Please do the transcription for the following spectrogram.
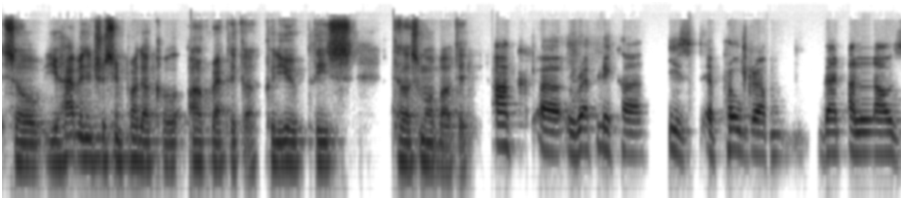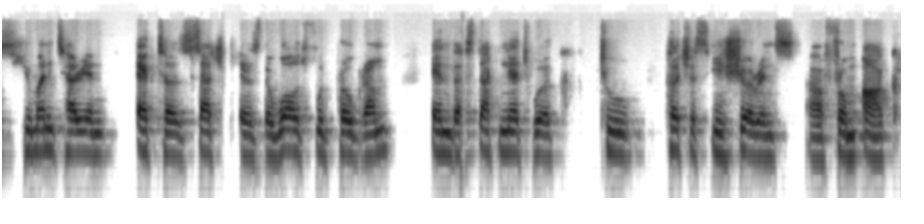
So you have an interesting product called Arc Replica. Could you please tell us more about it? Arc uh, Replica is a program that allows humanitarian actors such as the World Food Program and the START Network to purchase insurance uh, from ARC.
